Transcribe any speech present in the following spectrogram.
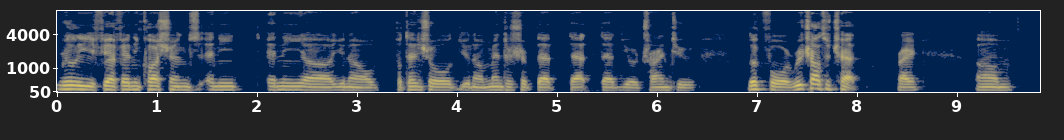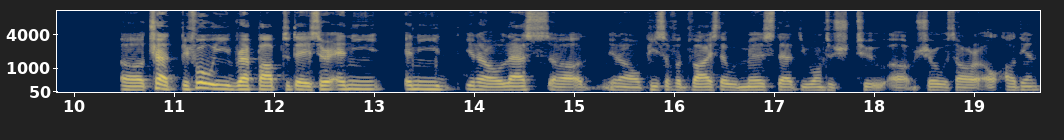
really, if you have any questions, any any uh, you know potential you know mentorship that that that you're trying to look for, reach out to Chad, right? Um, uh, Chad, before we wrap up today, is there any any you know last uh, you know piece of advice that we missed that you want to sh- to uh, share with our audience?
